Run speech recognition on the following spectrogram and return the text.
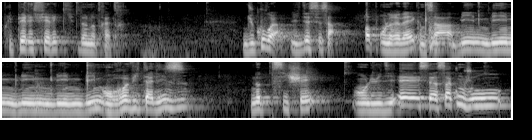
plus périphériques de notre être. Du coup, voilà, l'idée c'est ça. Hop, on le réveille comme ça, bim, bim, bim, bim, bim, on revitalise notre psyché, on lui dit Hé, c'est à ça qu'on joue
